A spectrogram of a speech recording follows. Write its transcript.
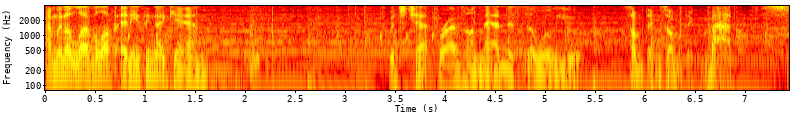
I'm gonna level up anything I can. Twitch chat thrives on madness, so will you. Something, something, madness.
